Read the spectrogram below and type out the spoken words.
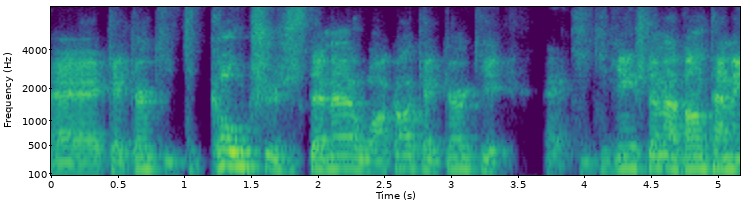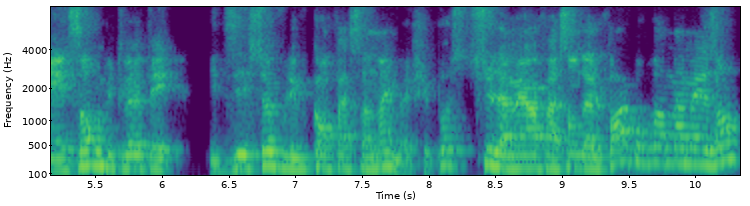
euh, quelqu'un qui, qui, coach justement, ou encore quelqu'un qui, euh, qui, vient justement vendre ta maison, puis que là, il dit ça, voulez-vous qu'on fasse ça de même? Ben, je ne sais pas si tu la meilleure façon de le faire pour vendre ma maison?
